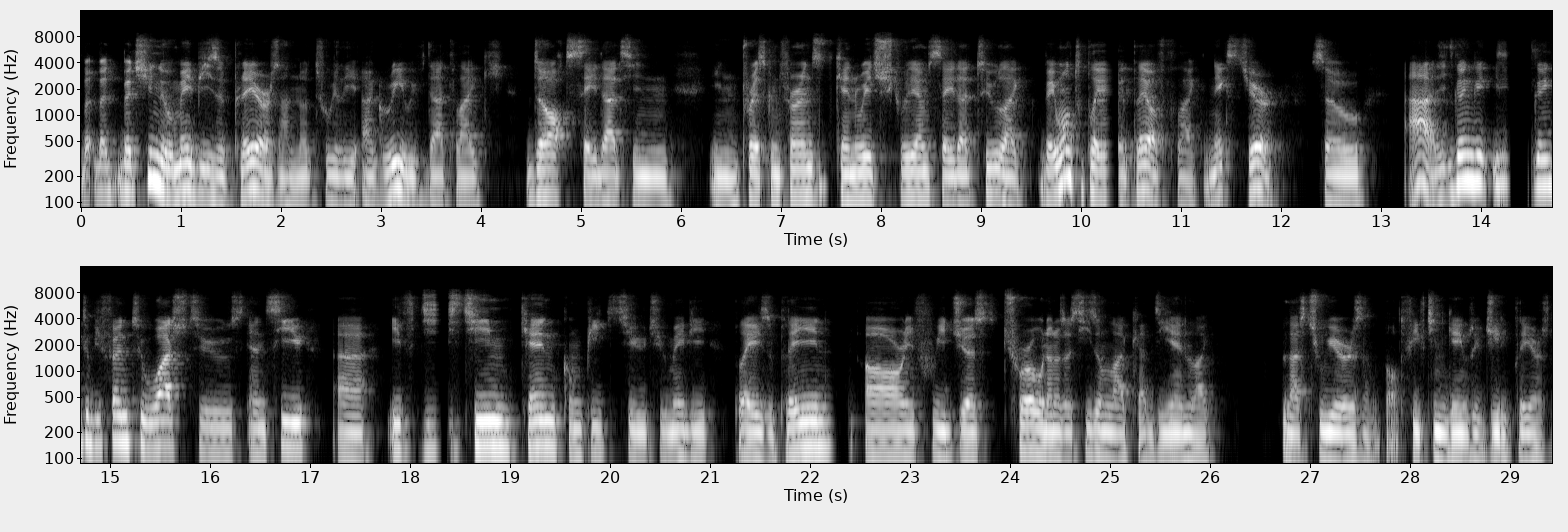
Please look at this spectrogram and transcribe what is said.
But but but you know maybe the players are not really agree with that. Like Dort say that in in press conference. Kenrich Williams say that too. Like they want to play the playoff like next year. So ah, it's going it's going to be fun to watch to and see uh, if this team can compete to to maybe play the play-in or if we just throw another season like at the end like last two years about 15 games with G League players.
